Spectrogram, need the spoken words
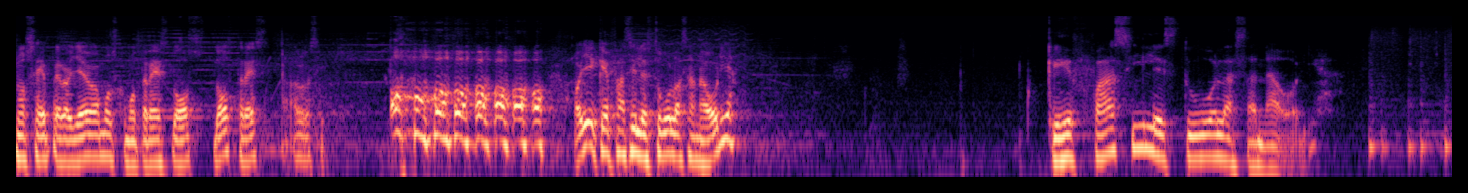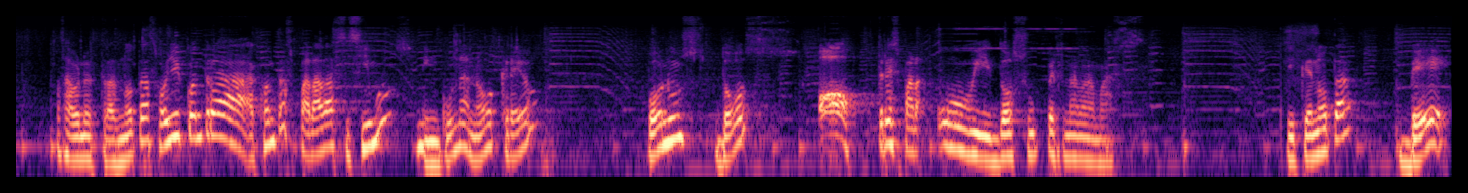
No sé, pero ya llevamos como tres, dos, dos, tres, algo así. Oye, qué fácil estuvo la zanahoria. Qué fácil estuvo la zanahoria. Vamos a ver nuestras notas. Oye, ¿cuántas paradas hicimos? Ninguna, ¿no? Creo. Bonus, dos. ¡Oh! Tres para... Uy, dos super nada más. ¿Y qué nota? B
